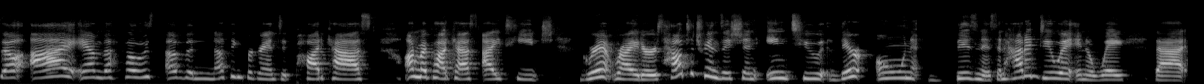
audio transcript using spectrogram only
So, I am the host of the Nothing for Granted podcast. On my podcast, I teach grant writers how to transition into their own business and how to do it in a way that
